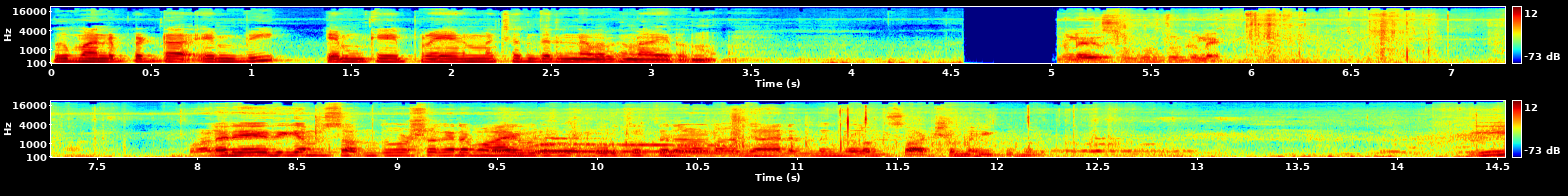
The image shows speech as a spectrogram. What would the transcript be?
ബഹുമാനപ്പെട്ട M P M K Premachandran അവർകളായിരുന്നു. സുഹൃത്തുക്കളെ വളരെയധികം സന്തോഷകരമായ ഒരു മുഹൂർത്തത്തിനാണ് ഞാനും നിങ്ങളും സാക്ഷ്യം വഹിക്കുന്നത്. ഈ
